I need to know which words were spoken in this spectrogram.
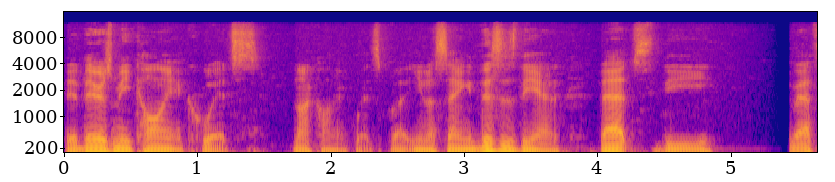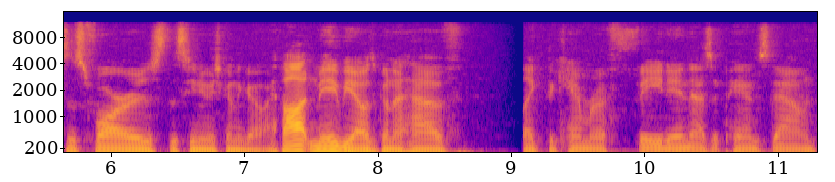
there's me calling it quits. Not calling it quits, but you know, saying this is the end. That's the that's as far as the scenery is gonna go. I thought maybe I was gonna have like the camera fade in as it pans down,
